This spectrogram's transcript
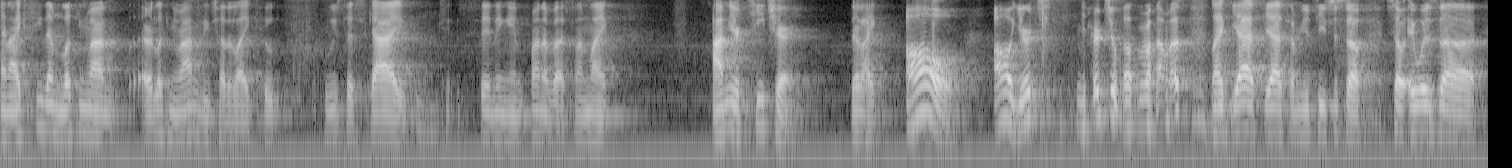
And I see them looking around or looking around at each other like, who who's this guy sitting in front of us? And I'm like, I'm your teacher. They're like, oh, oh, you're you're Joel Ramos. Like, yes, yes, I'm your teacher. So so it was. Uh,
